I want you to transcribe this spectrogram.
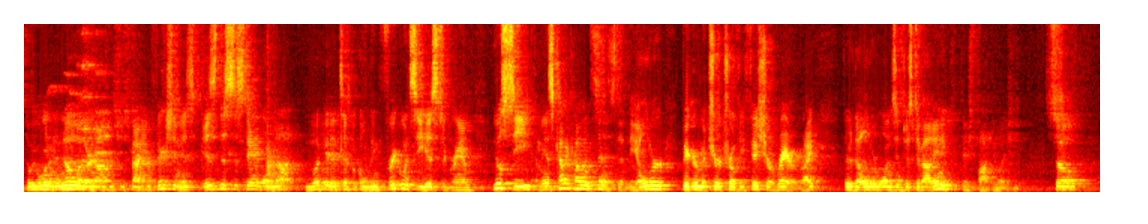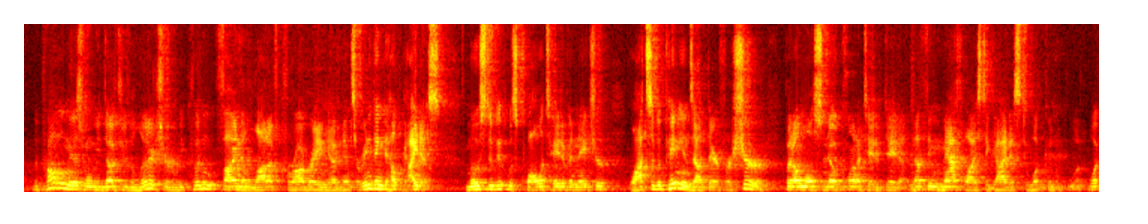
So we wanted to know whether or not this was fact or fiction. Is, is this sustainable or not? You look at a typical length frequency histogram, you'll see, I mean, it's kind of common sense that the older, bigger, mature trophy fish are rare, right? They're the older ones in just about any fish population. So the problem is when we dug through the literature, we couldn't find a lot of corroborating evidence or anything to help guide us. Most of it was qualitative in nature, lots of opinions out there for sure, but almost no quantitative data, nothing math-wise to guide us to what could what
